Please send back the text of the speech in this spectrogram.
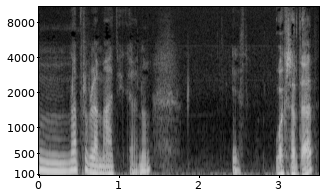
una problemàtica, no? I, Ho ha acceptat?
